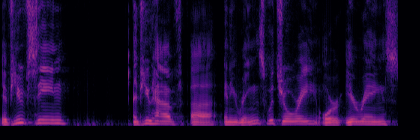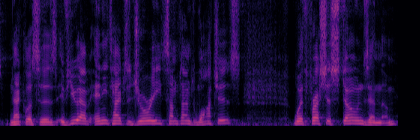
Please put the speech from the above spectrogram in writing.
If you've seen if you have uh, any rings with jewelry or earrings, necklaces, if you have any types of jewelry, sometimes watches with precious stones in them,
